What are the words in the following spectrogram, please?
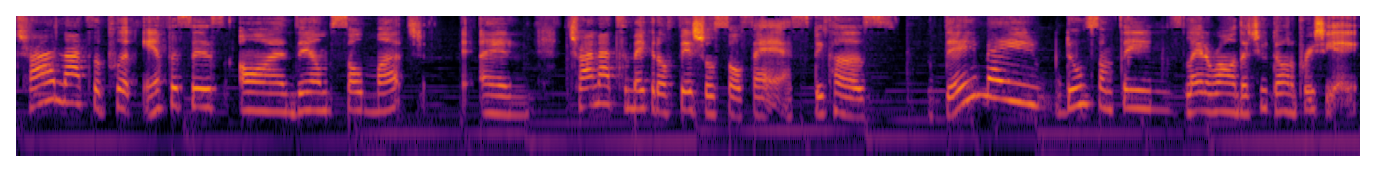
try not to put emphasis on them so much and try not to make it official so fast because they may do some things later on that you don't appreciate.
